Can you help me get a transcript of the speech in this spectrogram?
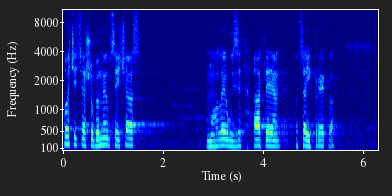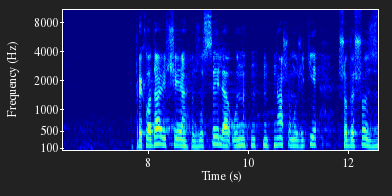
хочеться, щоб ми в цей час могли взяти оцей приклад, прикладаючи зусилля у нашому житті, щоб щось,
